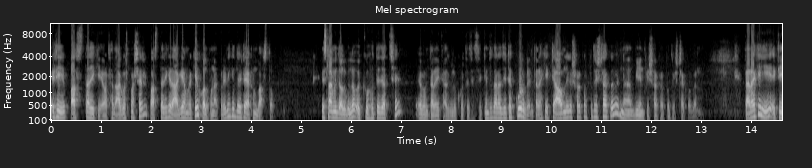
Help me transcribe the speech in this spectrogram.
এটি পাঁচ তারিখে অর্থাৎ আগস্ট মাসের পাঁচ তারিখের আগে আমরা কেউ কল্পনা করিনি কিন্তু এটা এখন বাস্তব। ইসলামী দলগুলো ঐক্য হতে যাচ্ছে। এবং তারা এই কাজগুলো করতে চাইছে। কিন্তু তারা যেটা করবেন, তারা কি একটি আওয়ামী লীগের সরকার প্রতিষ্ঠা করবেন না বিএনপি সরকার প্রতিষ্ঠা করবেন? তারা কি একটি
